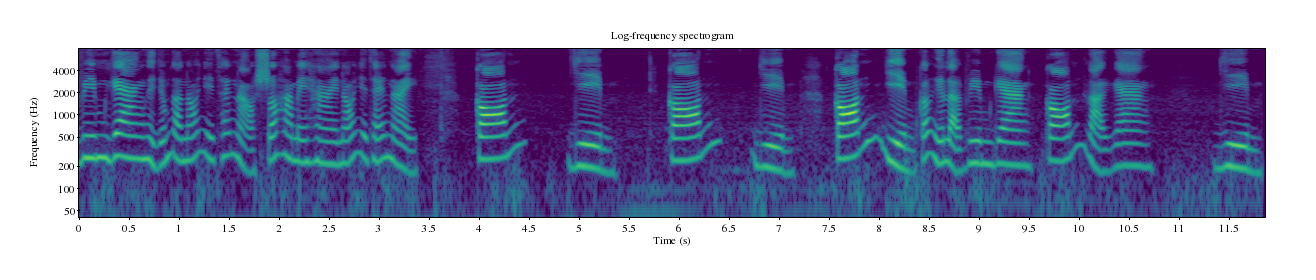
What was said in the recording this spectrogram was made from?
viêm gan thì chúng ta nói như thế nào? Số 22 nói như thế này. Cón diềm cón diềm. Cón diềm có nghĩa là viêm gan, cón là gan diềm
